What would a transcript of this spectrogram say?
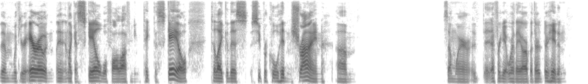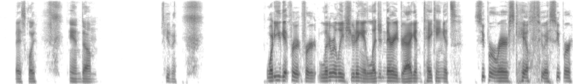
them with your arrow, and, and like a scale will fall off, and you can take the scale to like this super cool hidden shrine um somewhere. I- I forget where they are, but they're they're hidden basically. And um excuse me. What do you get for for literally shooting a legendary dragon, taking its super rare scale to a super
